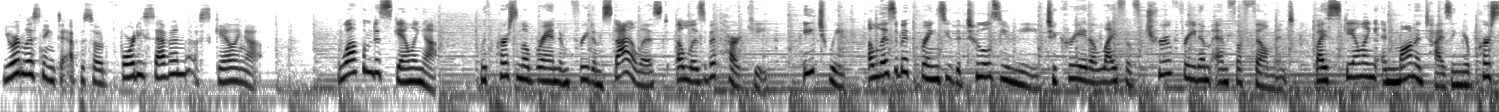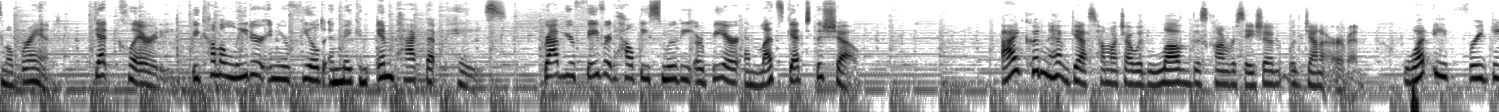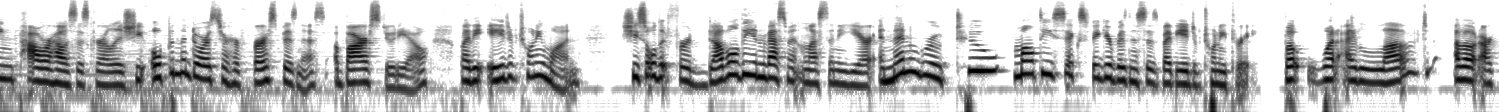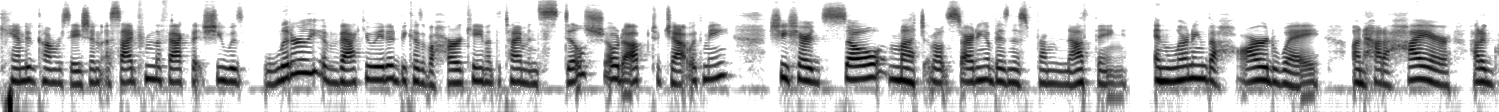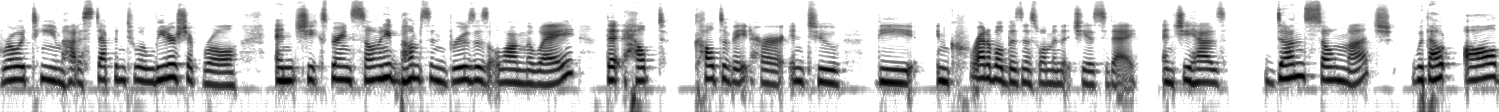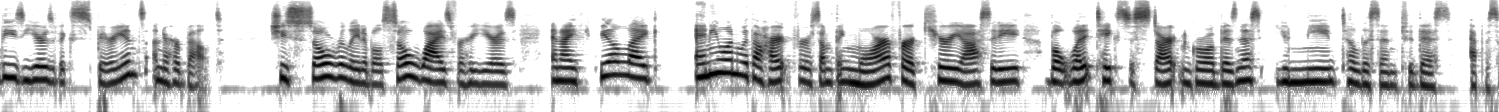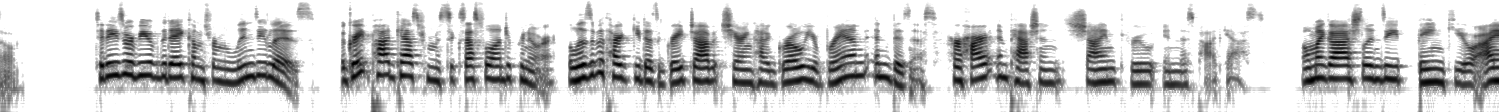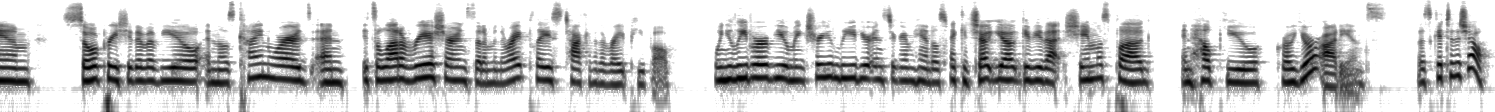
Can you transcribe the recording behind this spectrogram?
You're listening to episode 47 of Scaling Up. Welcome to Scaling Up with personal brand and freedom stylist Elizabeth Hartke. Each week, Elizabeth brings you the tools you need to create a life of true freedom and fulfillment by scaling and monetizing your personal brand. Get clarity, become a leader in your field, and make an impact that pays. Grab your favorite healthy smoothie or beer and let's get to the show. I couldn't have guessed how much I would love this conversation with Jenna Irvin. What a freaking powerhouse this girl is. She opened the doors to her first business, a barre studio, by the age of 21. She sold it for double the investment in less than a year and then grew two multi six figure businesses by the age of 23. But what I loved about our candid conversation, aside from the fact that she was literally evacuated because of a hurricane at the time and still showed up to chat with me, she shared so much about starting a business from nothing and learning the hard way on how to hire, how to grow a team, how to step into a leadership role. And she experienced so many bumps and bruises along the way that helped cultivate her into the incredible businesswoman that she is today. And she has done so much without all these years of experience under her belt. She's so relatable, so wise for her years. And I feel like anyone with a heart for something more, for a curiosity about what it takes to start and grow a business, you need to listen to this episode. Today's review of the day comes from Lindsay Liz, a great podcast from a successful entrepreneur. Elizabeth Hartke does a great job at sharing how to grow your brand and business. Her heart and passion shine through in this podcast. Oh my gosh, Lindsay, thank you. I am so appreciative of you and those kind words. And it's a lot of reassurance that I'm in the right place talking to the right people. When you leave a review, make sure you leave your Instagram handle so I can shout you out, give you that shameless plug, and help you grow your audience. Let's get to the show. All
